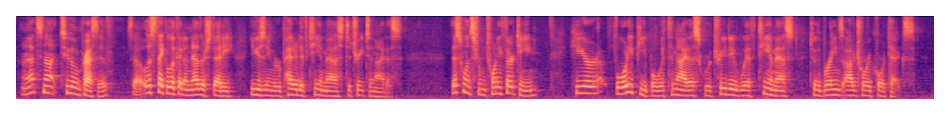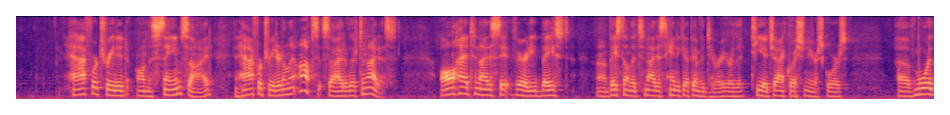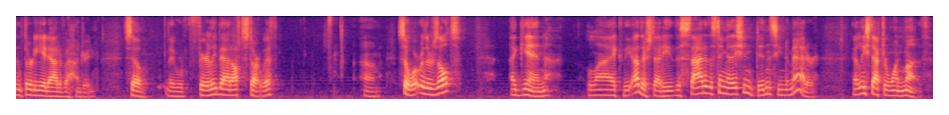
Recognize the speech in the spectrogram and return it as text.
Now, that's not too impressive. So let's take a look at another study using repetitive TMS to treat tinnitus. This one's from 2013 here, 40 people with tinnitus were treated with TMS to the brain's auditory cortex. Half were treated on the same side, and half were treated on the opposite side of their tinnitus. all had tinnitus severity based, uh, based on the Tinnitus Handicap Inventory, or the THI questionnaire scores, of more than 38 out of 100. So they were fairly bad off to start with. Um, so what were the results? Again, like the other study, the side of the stimulation didn't seem to matter, at least after one month.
